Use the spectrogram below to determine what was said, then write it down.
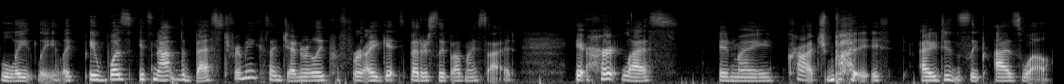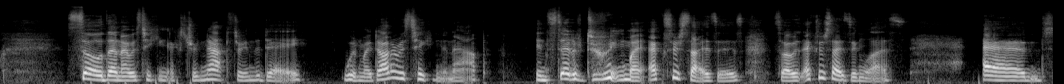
lately. Like it was, it's not the best for me because I generally prefer I get better sleep on my side. It hurt less in my crotch, but it, I didn't sleep as well. So then I was taking extra naps during the day when my daughter was taking a nap instead of doing my exercises. So I was exercising less and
